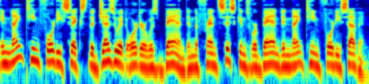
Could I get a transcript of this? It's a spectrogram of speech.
In 1946 the Jesuit order was banned and the Franciscans were banned in 1947.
